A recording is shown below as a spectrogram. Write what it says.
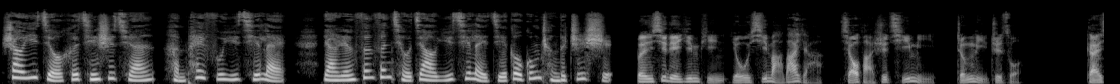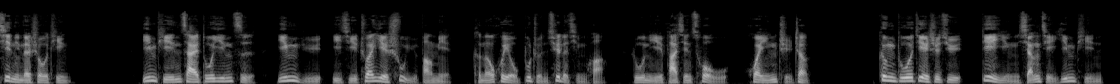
邵一九和秦时全很佩服于其磊，两人纷纷求教于其磊结构工程的知识。本系列音频由喜马拉雅小法师奇米整理制作，感谢您的收听。音频在多音字、英语以及专业术语方面可能会有不准确的情况，如你发现错误，欢迎指正。更多电视剧、电影详解音频，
